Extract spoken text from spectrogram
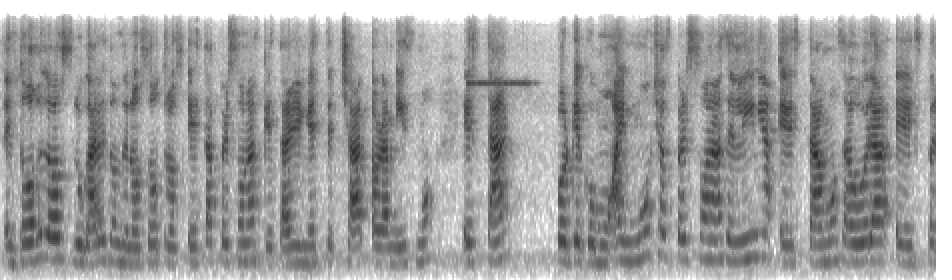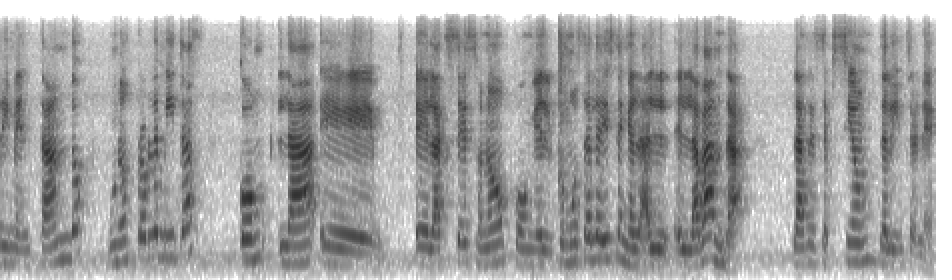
en, todos los lugares donde nosotros, estas personas que están en este chat ahora mismo, están, porque como hay muchas personas en línea, estamos ahora experimentando unos problemitas con la, eh, el acceso, ¿no? Con el, como ustedes le dicen, el, la banda, la recepción del Internet.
